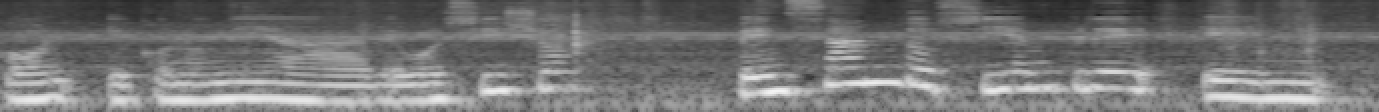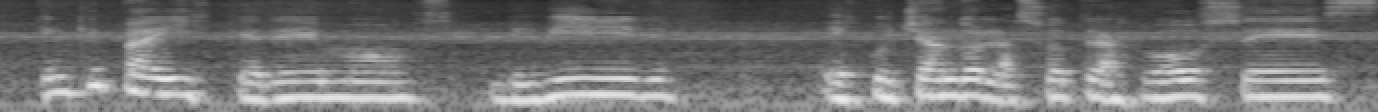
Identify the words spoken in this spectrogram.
con Economía de Bolsillo, pensando siempre en, en qué país queremos vivir, escuchando las otras voces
